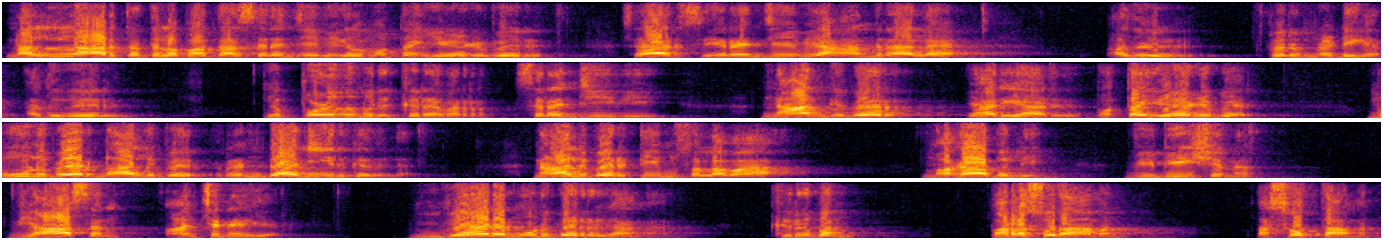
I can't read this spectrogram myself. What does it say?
நல்ல அர்த்தத்தில் பார்த்தா சிரஞ்சீவிகள் மொத்தம் ஏழு பேர். சார் சிரஞ்சீவி ஆந்திரால அது பெரும் நடிகர் அது வேறு. எப்பொழுதும் இருக்கிறவர் சிரஞ்சீவி. நான்கு பேர் யார் யார்? மொத்தம் ஏழு பேர். மூணு பேர் நாலு பேர். ரெண்டு அணி இருக்குதுல நாலு பேர் டீம் சொல்லவா? மகாபலி விபீஷணன் வியாசன் ஆஞ்சநேயர். வேற மூணு பேர் இருக்காங்க. கிருபன் பரசுராமன் அஸ்வத்தாமன்.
